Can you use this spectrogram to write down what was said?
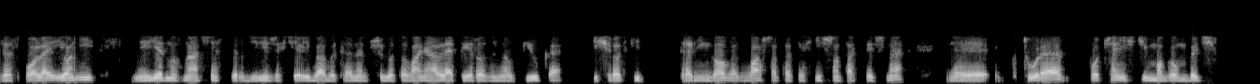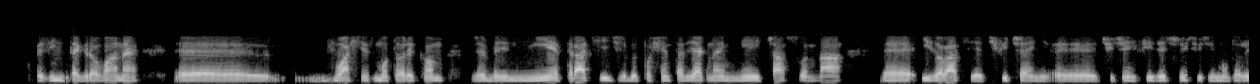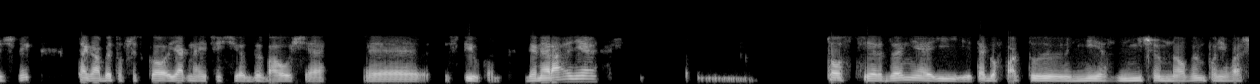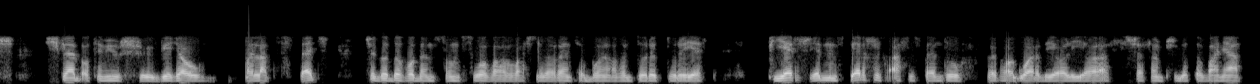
zespole. I oni jednoznacznie stwierdzili, że chcieliby, aby trener przygotowania lepiej rozumiał piłkę i środki treningowe, zwłaszcza te techniczno-taktyczne, e, które po części mogą być zintegrowane e, właśnie z motoryką, żeby nie tracić, żeby poświęcać jak najmniej czasu na izolację ćwiczeń, e, ćwiczeń fizycznych, ćwiczeń motorycznych, tak aby to wszystko jak najczęściej odbywało się e, z piłką. Generalnie to stwierdzenie i tego faktu nie jest niczym nowym, ponieważ świat o tym już wiedział parę lat wstecz, czego dowodem są słowa właśnie Lorenzo Buenaventury, który jest pierwszy, jednym z pierwszych asystentów Pepa Guardioli oraz szefem przygotowania e,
